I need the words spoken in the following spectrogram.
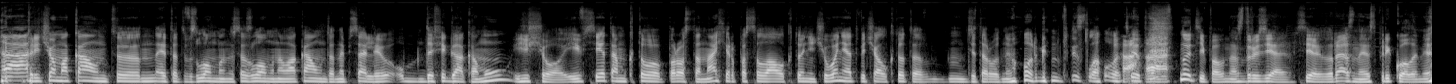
Причем аккаунт э, этот взломанный, со взломанного аккаунта написали дофига кому еще. И все там, кто просто нахер посылал, кто ничего не отвечал, кто-то детородный орган прислал в ответ. Ну, типа, у нас друзья все разные с приколами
